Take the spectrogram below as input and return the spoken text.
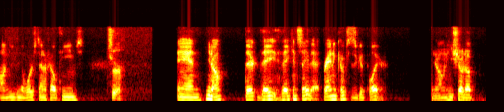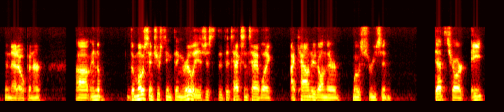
on even the worst NFL teams. Sure. And you know, they they they can say that Brandin Cooks is a good player. You know, and he showed up in that opener. Um, and the the most interesting thing really is just that the Texans have like I counted on their most recent depth chart eight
